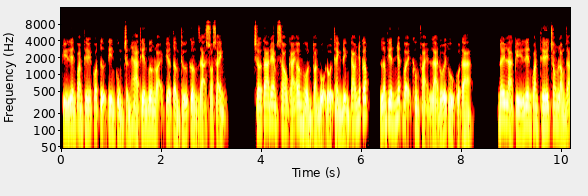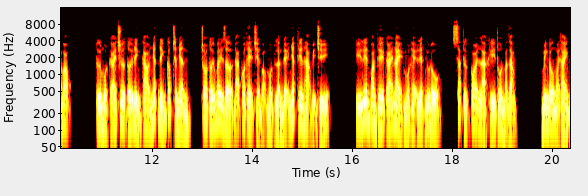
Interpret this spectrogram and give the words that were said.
kỳ liên quan thế có tự tin cùng chấn hà thiên vương loại kia tầm thứ cường giả so sánh. Chờ ta đem sáu cái âm hồn toàn bộ đội thành đỉnh cao nhất cấp, lâm thiên nhất vậy không phải là đối thủ của ta. Đây là kỳ liên quan thế trong lòng giả vọng từ một cái chưa tới đỉnh cao nhất đỉnh cấp chân nhân, cho tới bây giờ đã có thể triển vọng một lần đệ nhất thiên hạ vị trí. Kỳ liên quan thế cái này một hệ liệt nhu đồ, xác thực coi là khí thôn vạn dặm. Minh đông ngoại thành.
